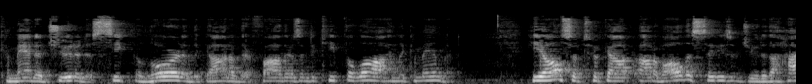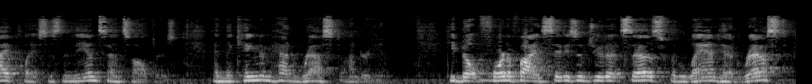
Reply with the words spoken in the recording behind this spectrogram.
commanded Judah to seek the Lord and the God of their fathers and to keep the law and the commandment. He also took out, out of all the cities of Judah the high places and the incense altars and the kingdom had rest under him. He built fortified cities in Judah, it says, for the land had rest.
